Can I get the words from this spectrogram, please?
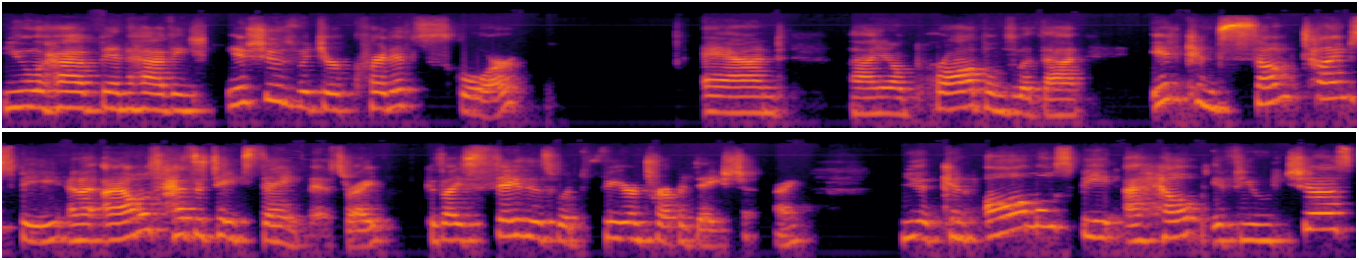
you have been having issues with your credit score, and uh, you know, problems with that, it can sometimes be, and I, I almost hesitate saying this, right? Because I say this with fear and trepidation, right? It can almost be a help if you just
